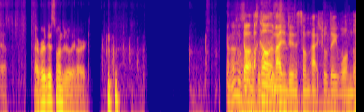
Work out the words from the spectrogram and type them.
Yeah. I've heard this one's really hard. Man, this is God, I almost as can't imagine doing this on actual day one though.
